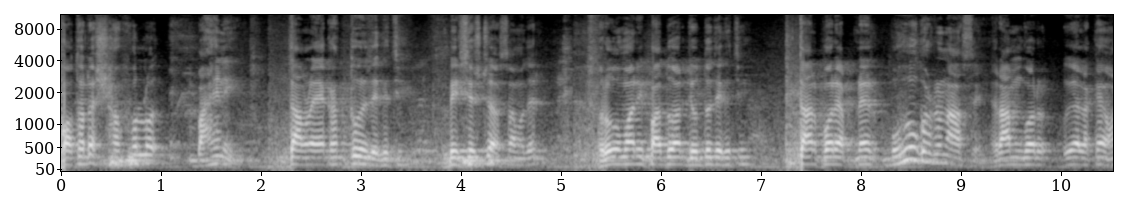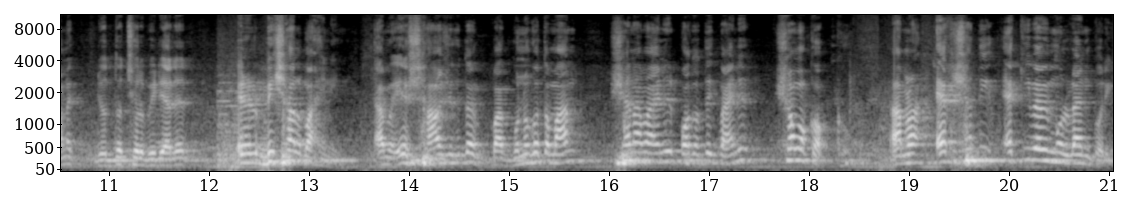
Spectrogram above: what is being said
কতটা সাফল্য বাহিনী, তা আমরা একাত্তরে দেখেছি। বিশিষ্ট আছে আমাদের। রৌমারি পাদুয়ার যুদ্ধ দেখেছি। তারপরে আপনার বহু ঘটনা আছে। রামগড় ওই এলাকায় অনেক যুদ্ধ ছিল বিডিআরের। এটা বিশাল বাহিনী এবং এর সাহসিকতা বা গুণগত মান সেনাবাহিনীর, পদাতিক বাহিনীর সমকক্ষ। আমরা একসাথে একইভাবে মূল্যায়ন করি।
